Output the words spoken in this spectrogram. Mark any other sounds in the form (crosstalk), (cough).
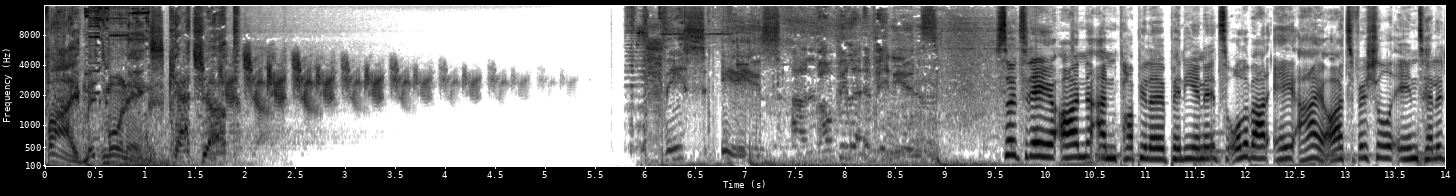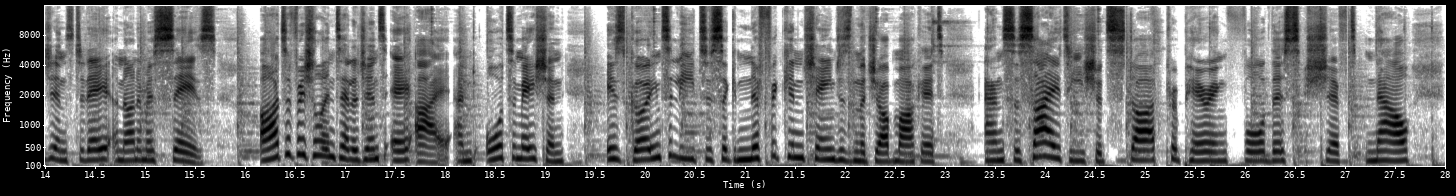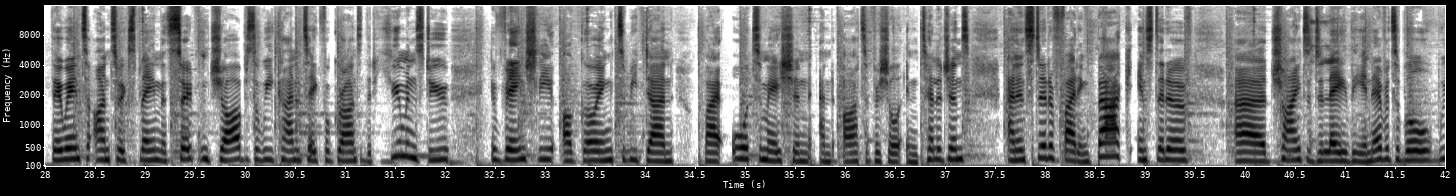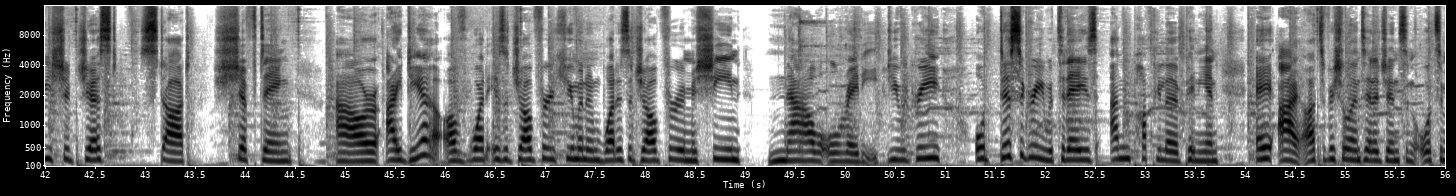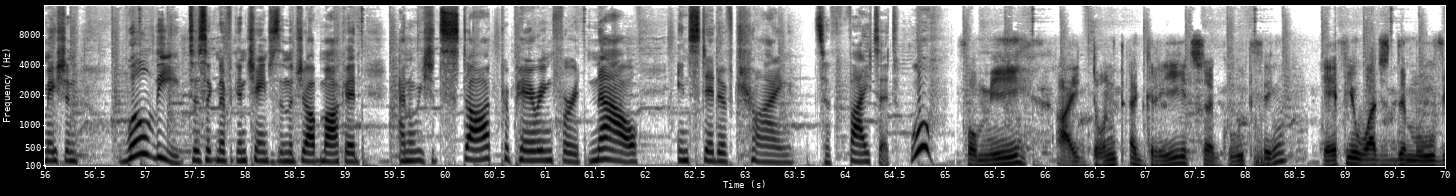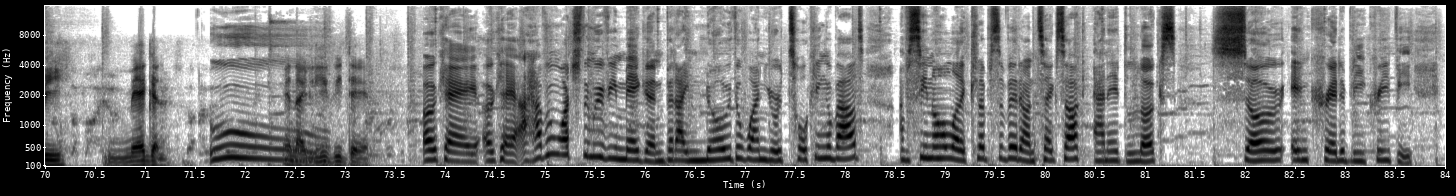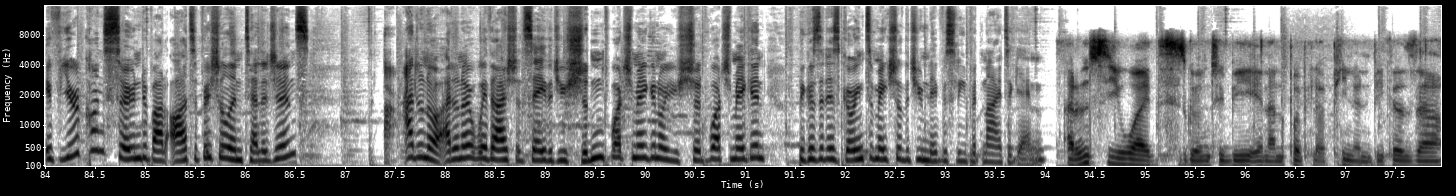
5 mid mornings. Catch up. This is Unpopular Opinions. So today on Unpopular Opinion, it's all about AI, artificial intelligence. Today, Anonymous says artificial intelligence, AI, and automation is going to lead to significant changes in the job market and society should start preparing for this shift now. They went on to explain that certain jobs that we kind of take for granted that humans do eventually are going to be done by automation and artificial intelligence. And instead of fighting back, instead of uh, trying to delay the inevitable, we should just start shifting our idea of what is a job for a human and what is a job for a machine now already. Do you agree or disagree with today's unpopular opinion? AI, artificial intelligence, and automation will lead to significant changes in the job market, and we should start preparing for it now instead of trying to fight it. Woo! For me, I don't agree it's a good thing. If you watch the movie Megan, Ooh. and I leave it there. Okay, okay. I haven't watched the movie Megan, but I know the one you're talking about. I've seen a whole lot of clips of it on TikTok, and it looks so incredibly creepy. If you're concerned about artificial intelligence, I, don't know. I don't know whether I should say that you shouldn't watch Megan or you should watch Megan because it is going to make sure that you never sleep at night again. I don't see why this is going to be an unpopular opinion because uh,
